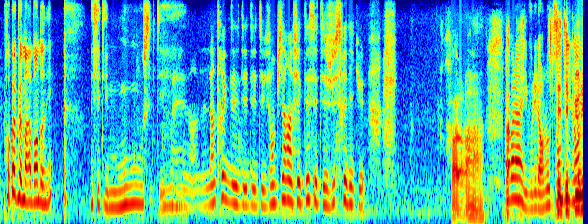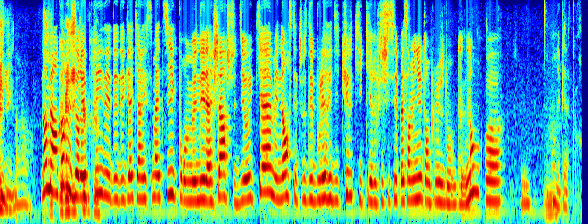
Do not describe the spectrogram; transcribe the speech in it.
probablement abandonné. Mais c'était mou, c'était. Ouais, non, l'intrigue des, des, des, des vampires infectés, c'était juste ridicule. Oh là là. Ah, Bah, voilà, ils voulaient leur lot de c'était zombies, ils plus l'ont eu. Non, mais encore, ils auraient pris des, des, des gars charismatiques pour mener la charge. Tu te dis, ok, mais non, c'était tous des boulets ridicules qui, qui réfléchissaient pas 5 minutes en plus. Donc, euh, non, quoi. On est bien d'accord.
